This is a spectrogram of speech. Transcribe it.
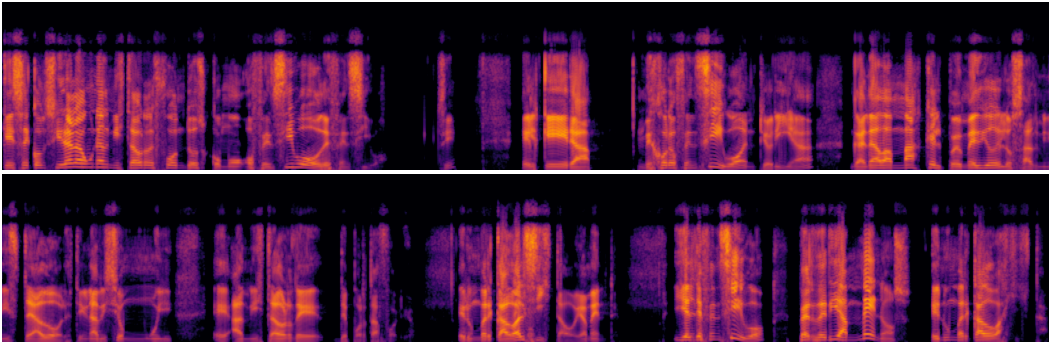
que se considerara un administrador de fondos como ofensivo o defensivo. ¿sí? El que era mejor ofensivo, en teoría, ganaba más que el promedio de los administradores. Tenía una visión muy eh, administrador de, de portafolio. En un mercado alcista, obviamente. Y el defensivo perdería menos en un mercado bajista.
